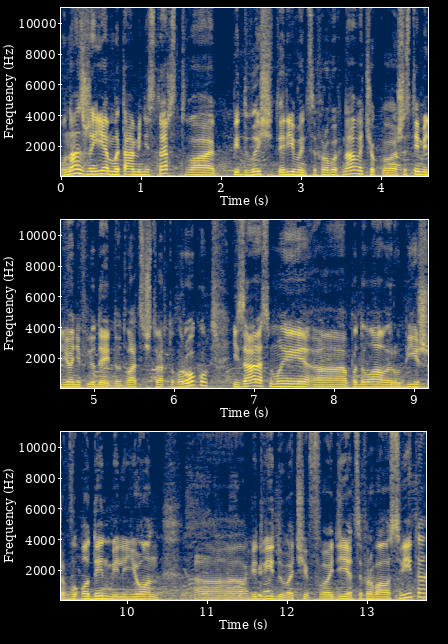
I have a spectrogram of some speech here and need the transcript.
у нас же є мета міністерства підвищити рівень цифрових навичок 6 е, мільйонів людей до 2024 року. І зараз ми е, подолали рубіж в 1 мільйон відвідувачів дія цифрова освіта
